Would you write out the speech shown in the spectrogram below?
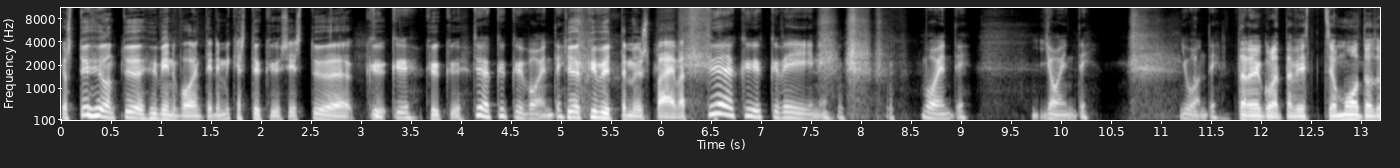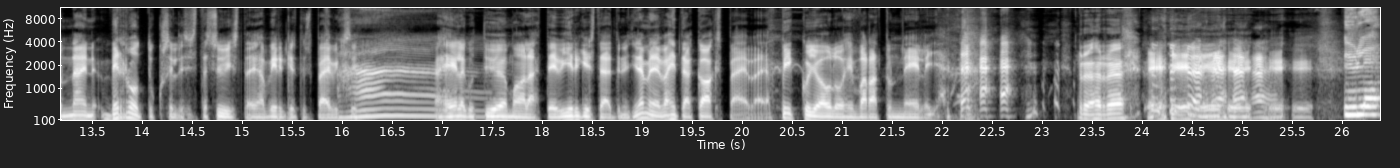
Jos tyhy on työhyvinvointi, niin mikäs tyky? Siis työ... Kyky. Kyky. Työkykyvointi. Työkyvyttömyyspäivät. Työkyykkyviini. Vointi. Jointi. Juonti. Täällä joku laittaa viesti, että se on muotoiltu näin verotuksellisista syistä ihan virkistyspäiviksi. Ja heillä kun työmaa lähtee virkistäytymään, niin siinä menee vähintään kaksi päivää ja pikkujouluihin varattu neljä. Rö, rö. Yle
